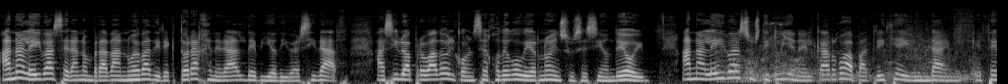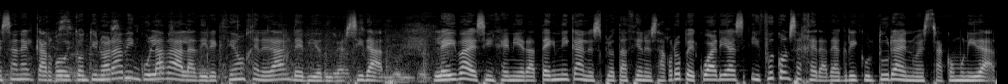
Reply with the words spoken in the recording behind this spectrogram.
Ana Leiva será nombrada nueva directora general de Biodiversidad. Así lo ha aprobado el Consejo de Gobierno en su sesión de hoy. Ana Leiva sustituye en el cargo a Patricia Ilundain, que cesa en el cargo y continuará vinculada a la Dirección General de Biodiversidad. Leiva es ingeniera técnica en explotaciones agropecuarias y fue consejera de Agricultura en nuestra comunidad.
